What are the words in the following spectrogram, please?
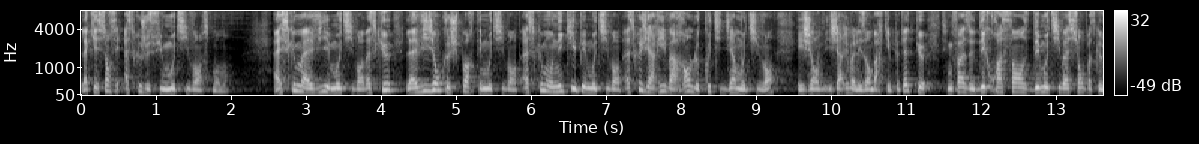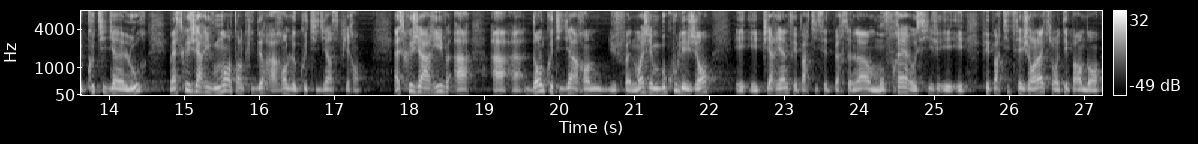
La question, c'est est-ce que je suis motivant en ce moment? Est-ce que ma vie est motivante? Est-ce que la vision que je porte est motivante? Est-ce que mon équipe est motivante? Est-ce que j'arrive à rendre le quotidien motivant et j'arrive à les embarquer? Peut-être que c'est une phase de décroissance, démotivation parce que le quotidien est lourd, mais est-ce que j'arrive, moi, en tant que leader, à rendre le quotidien inspirant? Est-ce que j'arrive à, dans le quotidien, à rendre du fun? Moi, j'aime beaucoup les gens, et, Pierre-Yann fait partie de cette personne-là. Mon frère aussi et, fait partie de ces gens-là qui ont été, par exemple, dans,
